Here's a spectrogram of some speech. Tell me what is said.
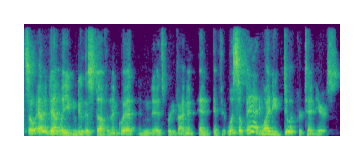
So evidently you can do this stuff and then quit and it's pretty fine. And, and if it was so bad, why did he do it for 10 years?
